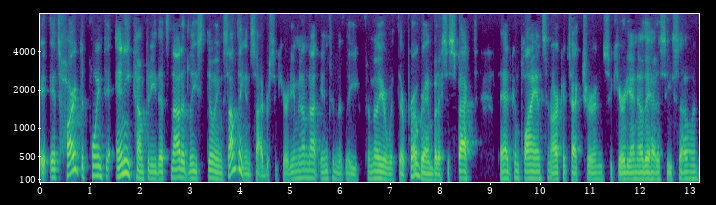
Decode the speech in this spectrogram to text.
it's hard to point to any company that's not at least doing something in cybersecurity. I mean, I'm not intimately familiar with their program, but I suspect they had compliance and architecture and security. I know they had a CISO and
